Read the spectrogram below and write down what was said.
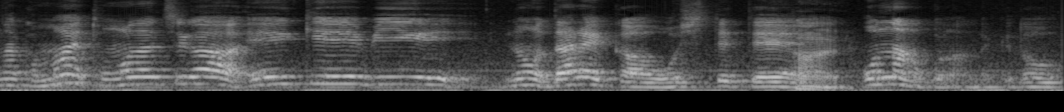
なんか前友達が AKB の誰かを推してて、はい。女の子なんだけど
